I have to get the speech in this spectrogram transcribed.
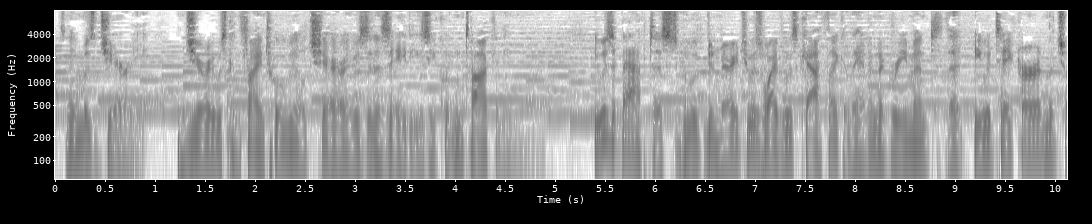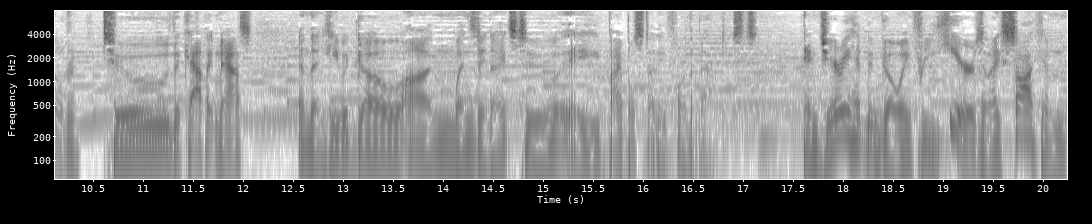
His name was Jerry. And Jerry was confined to a wheelchair. He was in his 80s. He couldn't talk anymore. He was a Baptist who had been married to his wife who was Catholic, and they had an agreement that he would take her and the children to the Catholic Mass, and then he would go on Wednesday nights to a Bible study for the Baptists. And Jerry had been going for years, and I saw him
